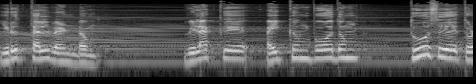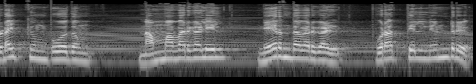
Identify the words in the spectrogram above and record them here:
இருத்தல் வேண்டும். விளக்கு வைக்கும் போதும் தூசு துடைக்கும் போதும் நம்மவர்களில் நேர்ந்தவர்கள் புறத்தில் நின்று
